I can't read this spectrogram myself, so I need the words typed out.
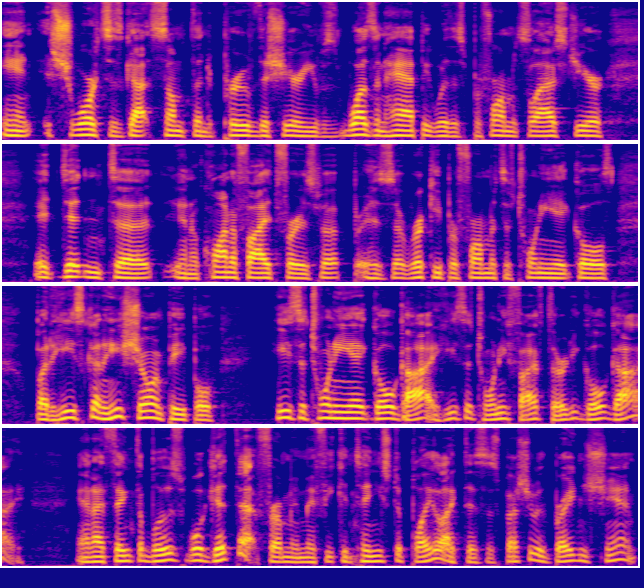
and Schwartz has got something to prove this year. He was wasn't happy with his performance last year. It didn't, uh, you know, quantify for his uh, his uh, rookie performance of 28 goals, but he's gonna he's showing people he's a 28 goal guy. He's a 25 30 goal guy, and I think the Blues will get that from him if he continues to play like this, especially with Brayden Schenn.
